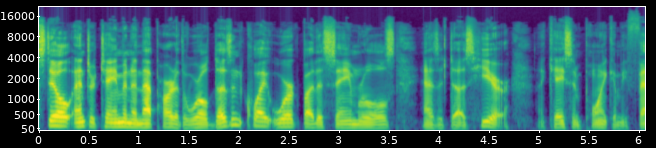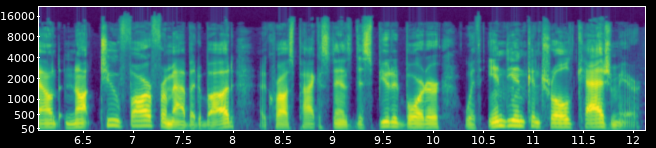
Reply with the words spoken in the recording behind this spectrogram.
Still, entertainment in that part of the world doesn't quite work by the same rules as it does here. A case in point can be found not too far from Abbottabad, across Pakistan's disputed border with Indian controlled Kashmir.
